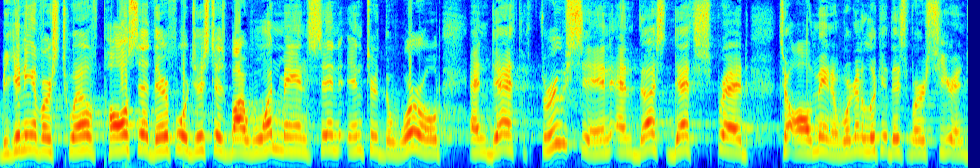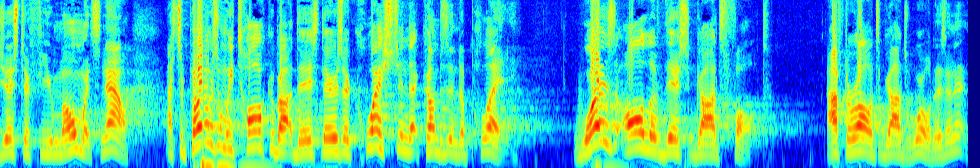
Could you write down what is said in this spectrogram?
beginning of verse 12, Paul said, Therefore, just as by one man sin entered the world, and death through sin, and thus death spread to all men. And we're going to look at this verse here in just a few moments. Now, I suppose when we talk about this, there's a question that comes into play. Was all of this God's fault? After all, it's God's world, isn't it?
